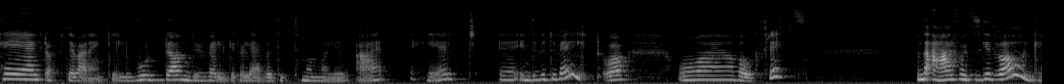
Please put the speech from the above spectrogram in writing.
helt opp til hver enkelt. Hvordan du velger å leve ditt mammaliv, er helt uh, individuelt og, og valgfritt. Men det er faktisk et valg.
